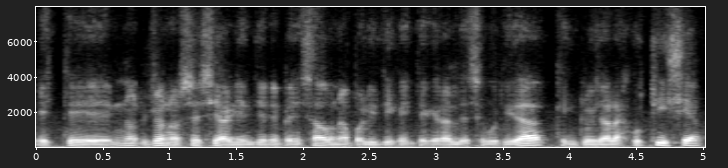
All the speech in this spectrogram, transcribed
Este, no- yo no sé si alguien tiene pensado una política integral de seguridad que incluya la justicia,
